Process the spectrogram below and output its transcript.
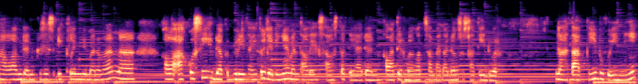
alam dan krisis iklim di mana-mana. Kalau aku sih dapat berita itu jadinya mentally exhausted ya dan khawatir banget sampai kadang susah tidur. Nah, tapi buku ini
